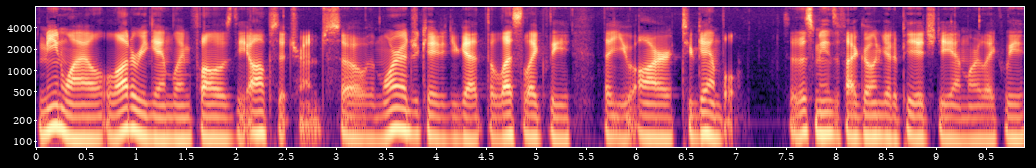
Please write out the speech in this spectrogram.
Meanwhile, lottery gambling follows the opposite trend. So the more educated you get, the less likely that you are to gamble. So this means if I go and get a PhD, I'm more likely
